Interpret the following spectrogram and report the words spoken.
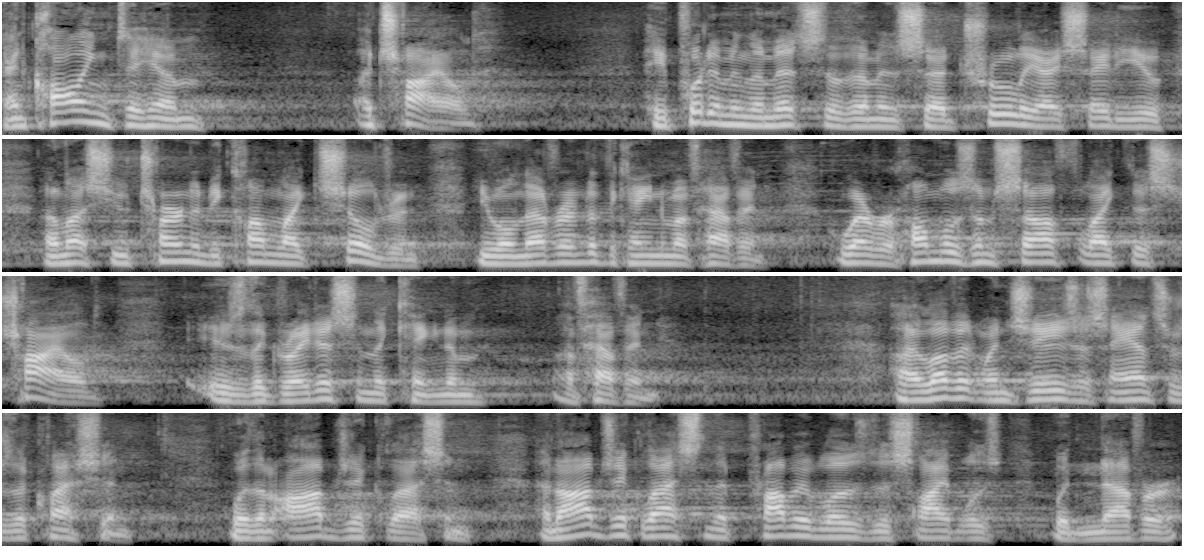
And calling to him a child, he put him in the midst of them and said, Truly I say to you, unless you turn and become like children, you will never enter the kingdom of heaven. Whoever humbles himself like this child is the greatest in the kingdom of heaven. I love it when Jesus answers the question with an object lesson, an object lesson that probably those disciples would never,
